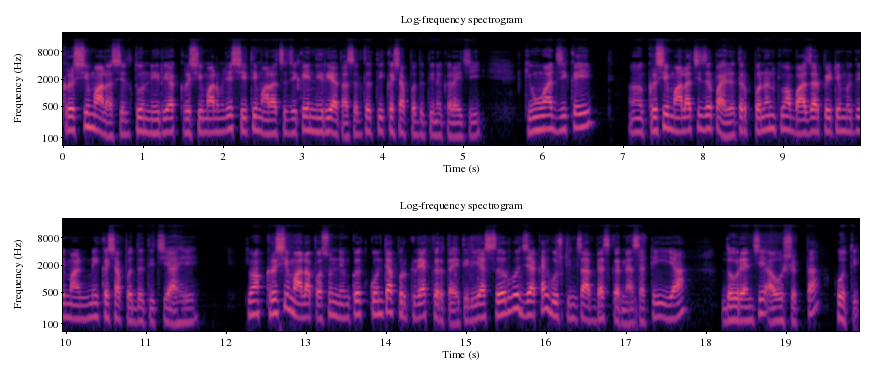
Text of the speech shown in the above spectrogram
कृषी माल असेल तो निर्यात कृषी माल म्हणजे शेतीमालाचं जे काही निर्यात असेल तर ती कशा पद्धतीनं करायची? किंवा जी काही कृषी मालाची जर पाहिलं तर पणन किंवा बाजारपेठेमध्ये मागणी कशा पद्धतीची आहे? किंवा कृषी मालापासून नेमकं कोणत्या प्रक्रिया करता येतील? या सर्व ज्या काही गोष्टींचा अभ्यास करण्यासाठी या दौऱ्यांची आवश्यकता होती.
